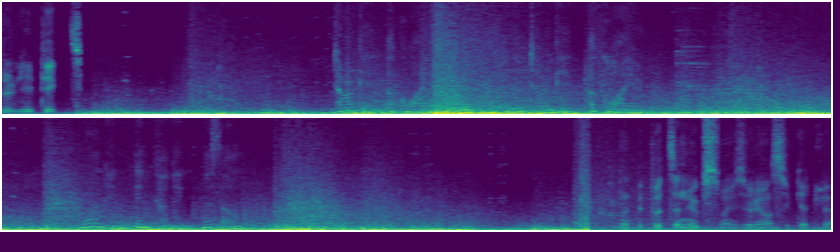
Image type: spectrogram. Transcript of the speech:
Je lui pique. Target acquired. New target acquired. Warning incoming missile. Notre potes à nous qui sont isolés en C4 là.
